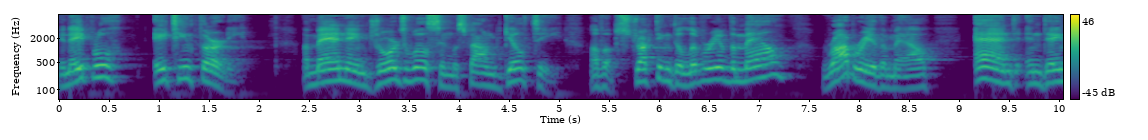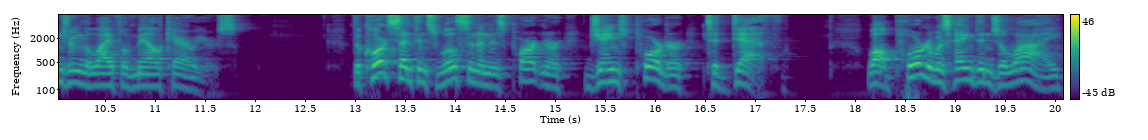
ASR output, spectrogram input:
In April 1830, a man named George Wilson was found guilty of obstructing delivery of the mail, robbery of the mail, and endangering the life of mail carriers. The court sentenced Wilson and his partner, James Porter, to death. While Porter was hanged in July,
